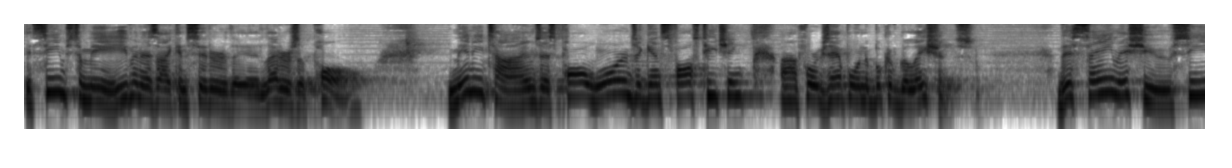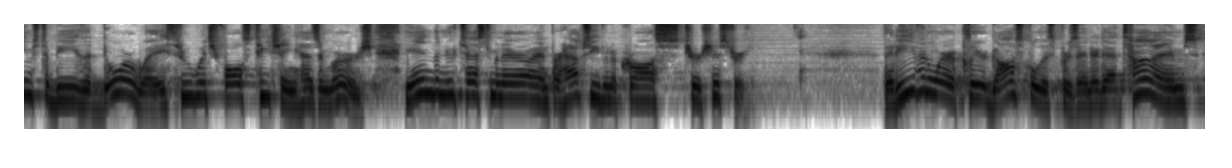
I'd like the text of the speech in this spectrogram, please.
It seems to me, even as I consider the letters of Paul, many times as Paul warns against false teaching, uh, for example, in the book of Galatians, this same issue seems to be the doorway through which false teaching has emerged in the New Testament era and perhaps even across church history. That even where a clear gospel is presented, at times,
